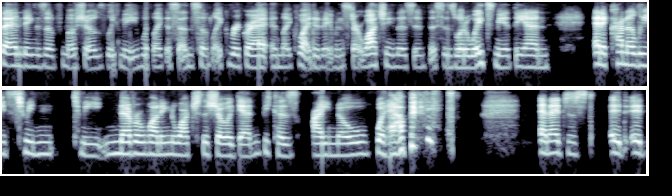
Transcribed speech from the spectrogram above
the endings of most shows leave me with like a sense of like regret and like why did I even start watching this if this is what awaits me at the end and it kind of leads to me to me never wanting to watch the show again because I know what happened. and I just it it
